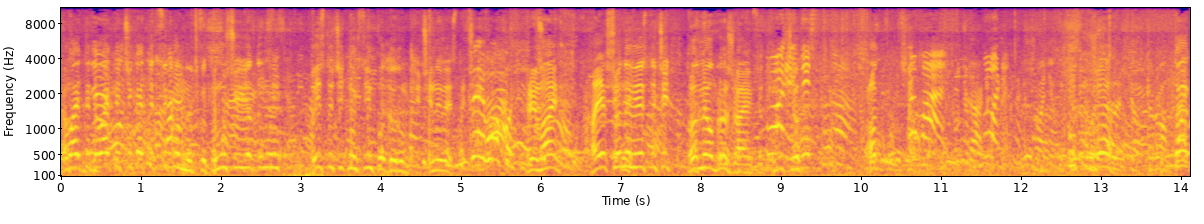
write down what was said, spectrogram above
Давайте, давайте чекайте секундочку, тому що я думаю, вистачить нам всім подарунки, чи не вистачить? Це його хоче. Тримай. А якщо не вистачить, то не ображаємося. Тому що от Давай. Боря. так,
